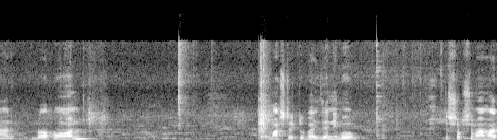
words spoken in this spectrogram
আর লবণ। মাছটা একটু ভাজা নিব। তো সবসময় আমার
